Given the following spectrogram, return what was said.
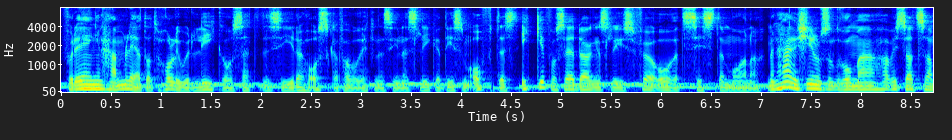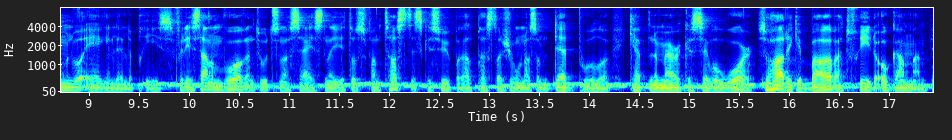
For det er ingen hemmelighet at Hollywood liker å sette til side Oscar-favorittene sine, slik at de som oftest ikke får se dagens lys før årets siste måneder. Men her i Kinosyndromet har vi satt sammen vår egen lille pris, fordi selv om våren 2016 har gitt oss fantastiske superheltprestasjoner som Deadpool og Captain America Civil War, så har det ikke bare vært fryd og gammen.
